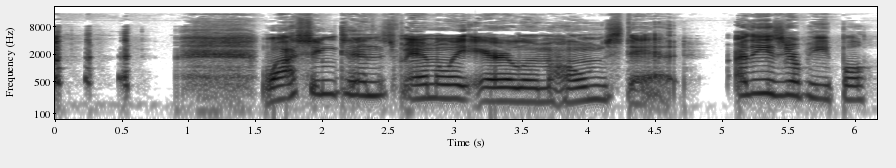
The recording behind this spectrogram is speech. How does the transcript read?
Washington's family heirloom homestead. Are these your people?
